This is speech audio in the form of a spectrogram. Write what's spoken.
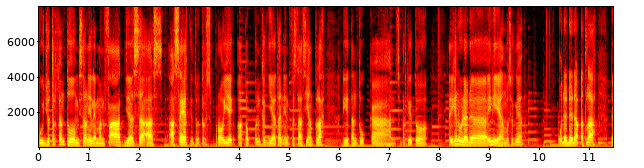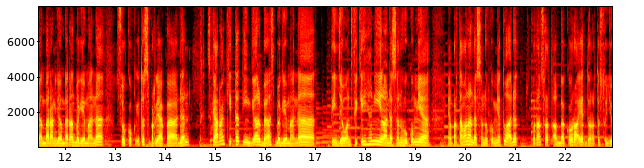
wujud tertentu misalnya nilai manfaat jasa as aset gitu terus proyek ataupun kegiatan investasi yang telah ditentukan seperti itu tadi kan udah ada ini ya maksudnya udah ada dapat lah gambaran-gambaran bagaimana sukuk itu seperti apa dan sekarang kita tinggal bahas bagaimana tinjauan fikihnya nih landasan hukumnya yang pertama landasan hukumnya tuh ada Quran surat Al-Baqarah ayat 275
